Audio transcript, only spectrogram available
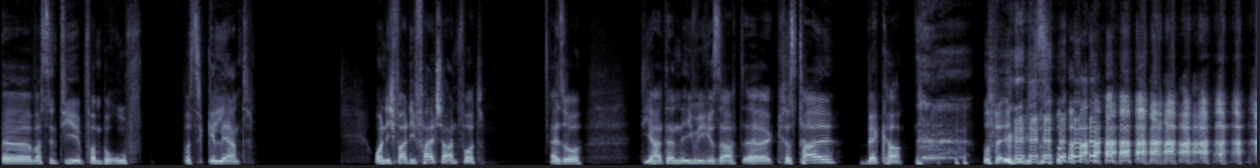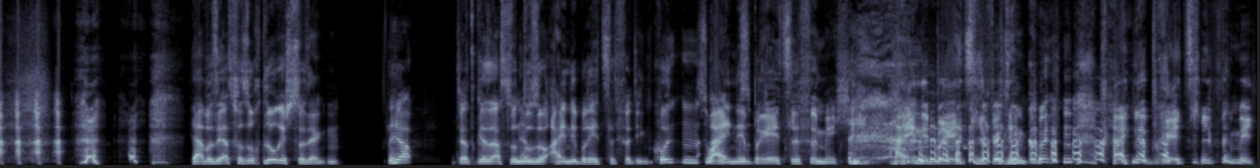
äh, was sind die vom Beruf, was sie gelernt? Und ich war die falsche Antwort. Also, die hat dann irgendwie gesagt, äh, Kristall Becker. Oder irgendwie so. ja, aber sie hat versucht, logisch zu denken. ja, Sie hat gesagt, so, Ja. du so eine Brezel für den Kunden, So ein- eine Brezel für mich. Eine Brezel für den Kunden, eine Brezel für mich.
